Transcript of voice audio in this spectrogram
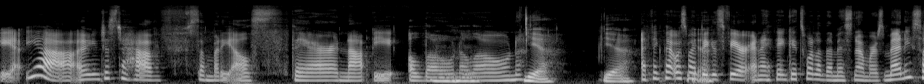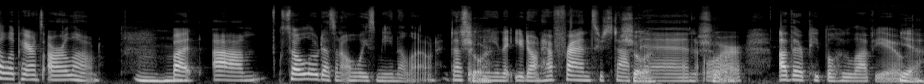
yeah, yeah, I mean, just to have somebody else there and not be alone, Mm-hmm. alone. yeah yeah I think that was my biggest fear. And I think it's one of the misnomers. Many solo parents are alone. Mm-hmm. But um, solo doesn't always mean alone. It doesn't Sure. mean that you don't have friends who stop Sure. in Sure. or other people who love you. yeah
